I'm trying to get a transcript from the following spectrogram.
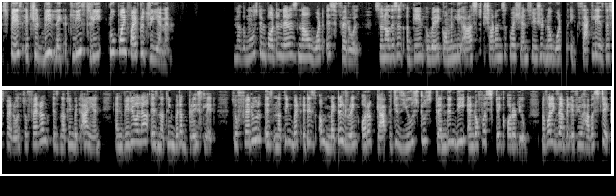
space it should be like at least 3 2.5 to 3 mm now the most important is now what is ferrule so now this is again a very commonly asked short answer question so you should know what exactly is this ferrule so ferrum is nothing but iron and viriola is nothing but a bracelet so ferrule is nothing but it is a metal ring or a cap which is used to strengthen the end of a stick or a tube. Now for example, if you have a stick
